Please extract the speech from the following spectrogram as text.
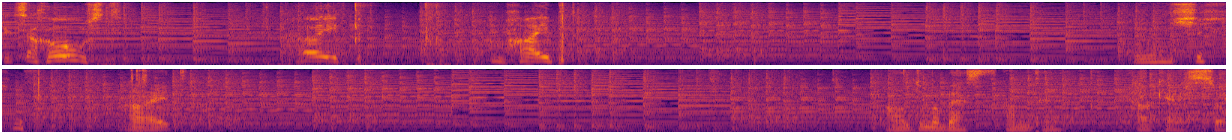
It's a host! Hype. I'm hyped. Alright. I'll do my best, Ante. Okay, so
